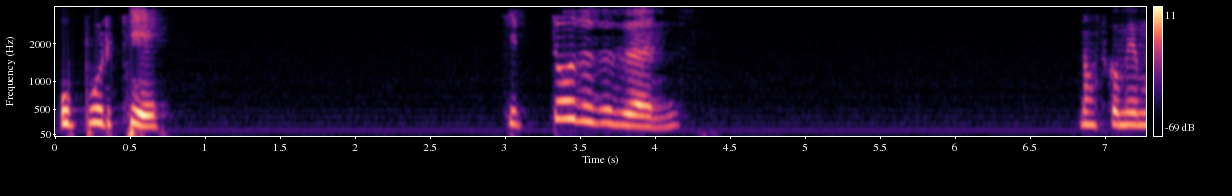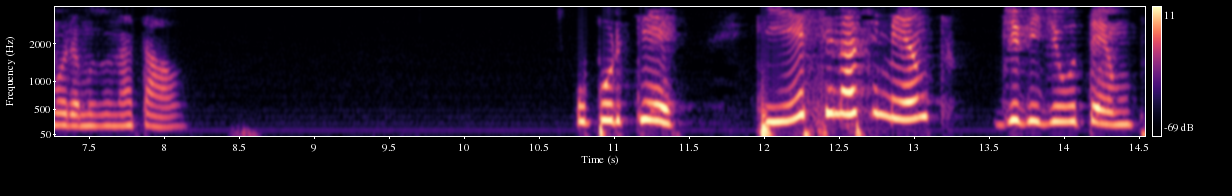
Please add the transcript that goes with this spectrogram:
o porquê que todos os anos nós comemoramos o Natal. O porquê que esse nascimento dividiu o tempo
